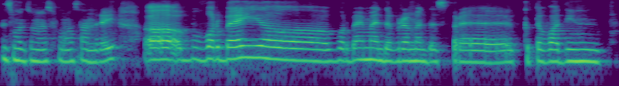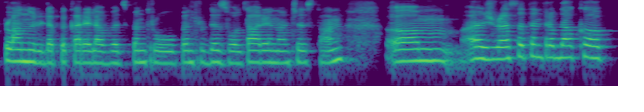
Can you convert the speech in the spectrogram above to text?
Îți mulțumesc frumos, Andrei. Uh, vorbeai, uh, vorbeai mai devreme despre câteva din planurile pe care le aveți pentru, pentru dezvoltare în acest an. Um, aș vrea să te întreb dacă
